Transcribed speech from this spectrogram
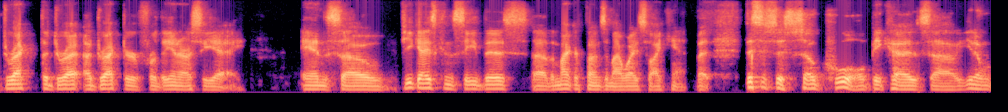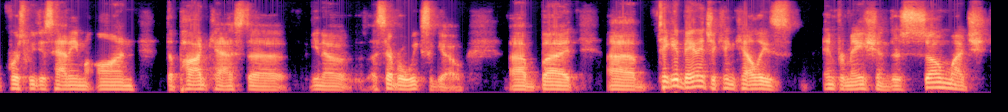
direct the direct a director for the NRCA. And so, if you guys can see this, uh, the microphone's in my way, so I can't. But this is just so cool because, uh, you know, of course, we just had him on the podcast, uh, you know, several weeks ago. Uh, but uh, take advantage of Ken Kelly's information. There's so much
